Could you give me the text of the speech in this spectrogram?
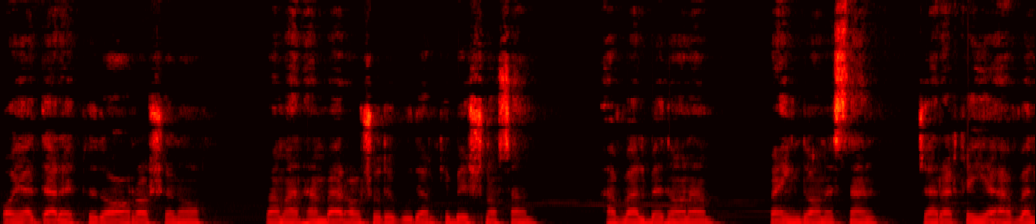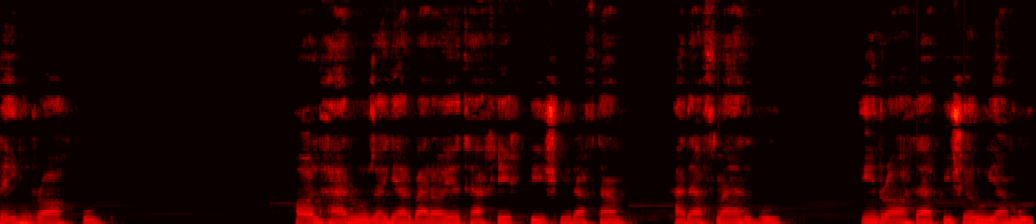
باید در ابتدا آن را شناخت و من هم بر آن شده بودم که بشناسم. اول بدانم و این دانستن جرقه اول این راه بود. حال هر روز اگر برای تحقیق پیش می‌رفتم هدفمند بود. این راه در پیش رویم بود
